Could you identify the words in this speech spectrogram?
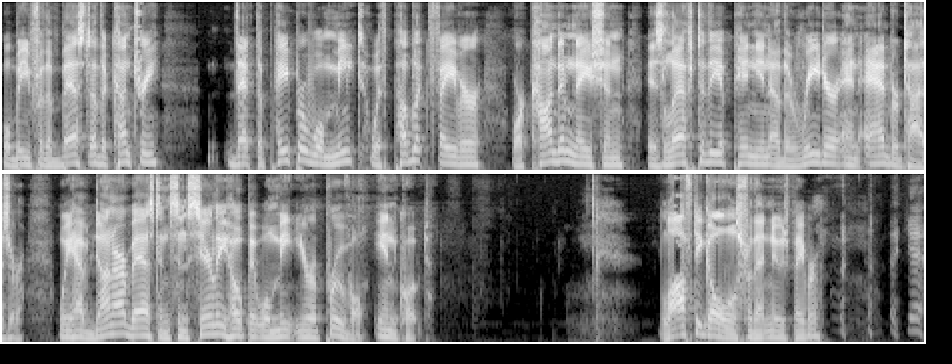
will be for the best of the country, that the paper will meet with public favor or condemnation is left to the opinion of the reader and advertiser. We have done our best and sincerely hope it will meet your approval. End quote. Lofty goals for that newspaper. yeah.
